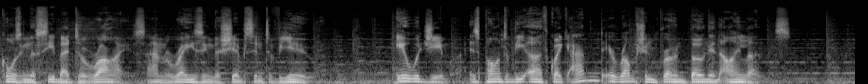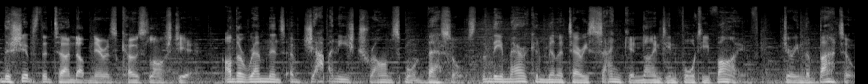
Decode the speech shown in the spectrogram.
causing the seabed to rise and raising the ships into view. Iwo Jima is part of the earthquake and eruption-prone Bonin Islands. The ships that turned up near its coast last year are the remnants of Japanese transport vessels that the American military sank in 1945 during the Battle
